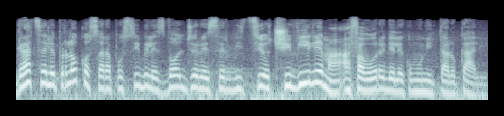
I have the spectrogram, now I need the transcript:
Grazie alle Proloco sarà possibile svolgere il servizio civile ma a favore delle comunità locali.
